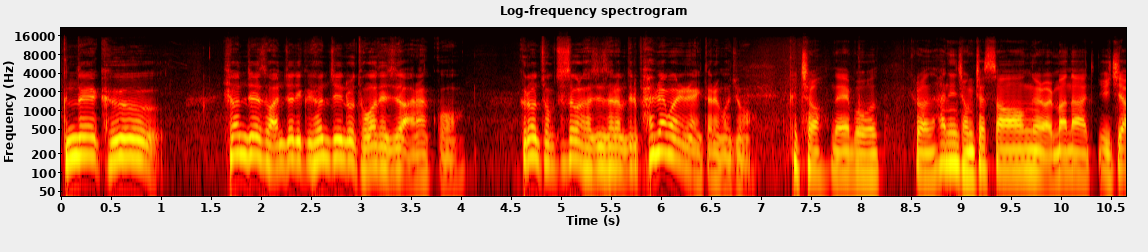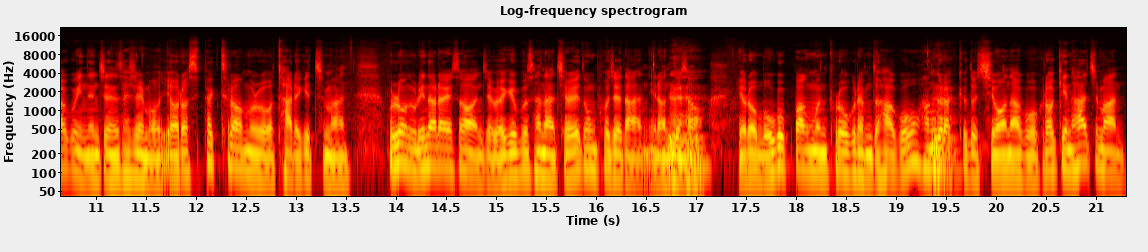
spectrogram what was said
근데 그 현지에서 완전히 그 현지인으로 동화되지도 않았고 그런 정체성을 가진 사람들이 800만이나 있다는 거죠. 그렇죠. 네, 뭐 그런 한인 정체성을 얼마나 유지하고 있는지는 사실 뭐 여러 스펙트럼으로 다르겠지만 물론 우리나라에서 이제 외교부 산하 재외동포재단 이런 데서 네. 여러 모국 방문 프로그램도 하고 한글 네. 학교도 지원하고 그렇긴 하지만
